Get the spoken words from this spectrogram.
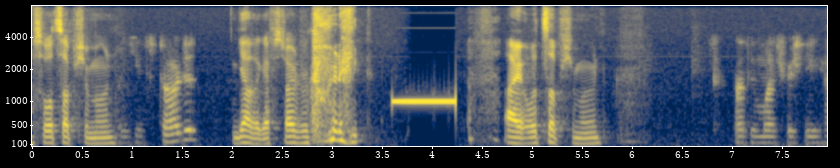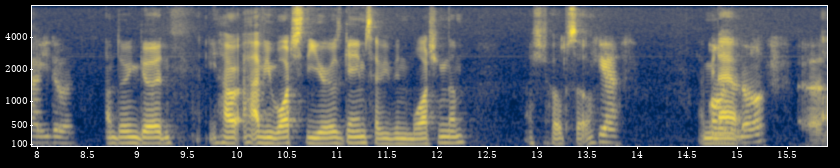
So what's up, Shamoon? You started? Yeah, like I've started recording. All right, what's up, Shamoon? Nothing much, Rishi. How you doing? I'm doing good. How have you watched the Euros games? Have you been watching them? I should hope so. Yes. I mean, On I and off. Uh,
